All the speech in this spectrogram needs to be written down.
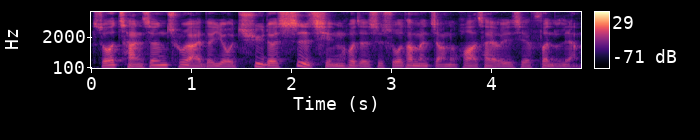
所产生出来的有趣的事情，或者是说他们讲的话才有一些分量。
